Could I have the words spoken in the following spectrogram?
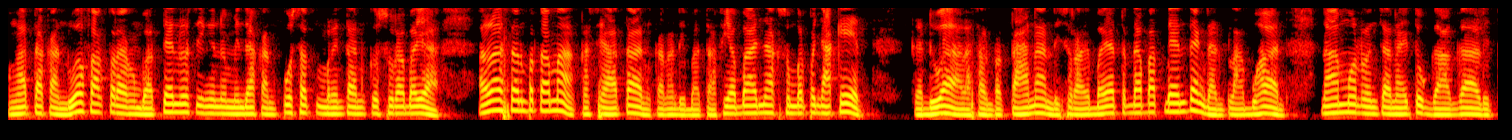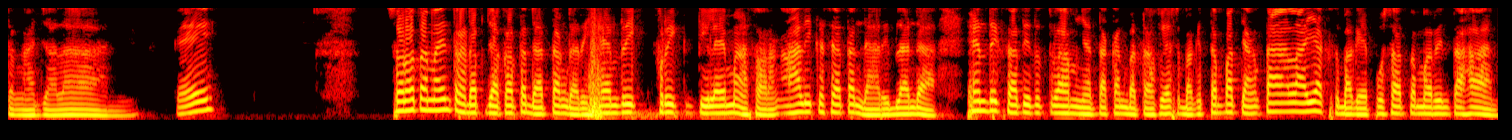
mengatakan dua faktor yang membuat Dendels ingin memindahkan pusat pemerintahan ke Surabaya. Alasan pertama, kesehatan karena di Batavia banyak sumber penyakit. Kedua, alasan pertahanan di Surabaya terdapat benteng dan pelabuhan. Namun rencana itu gagal di tengah jalan. Oke. Okay? Sorotan lain terhadap Jakarta datang dari Hendrik Frick Tilema, seorang ahli kesehatan dari Belanda. Hendrik saat itu telah menyatakan Batavia sebagai tempat yang tak layak sebagai pusat pemerintahan.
